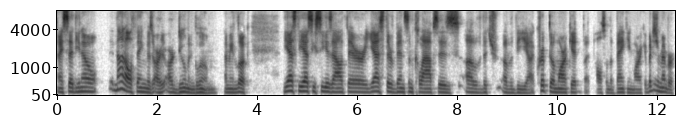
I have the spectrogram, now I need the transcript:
and I said, you know, not all things are, are doom and gloom. I mean, look, yes, the SEC is out there. Yes, there have been some collapses of the of the uh, crypto market, but also the banking market. But just remember,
